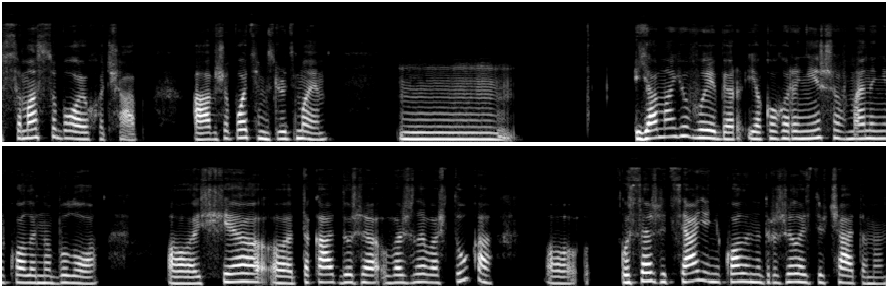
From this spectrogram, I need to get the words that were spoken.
сама з собою хоча б, а вже потім з людьми. Я маю вибір, якого раніше в мене ніколи не було. Ще, е, така дуже важлива штука. Усе життя я ніколи не дружила з дівчатами.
